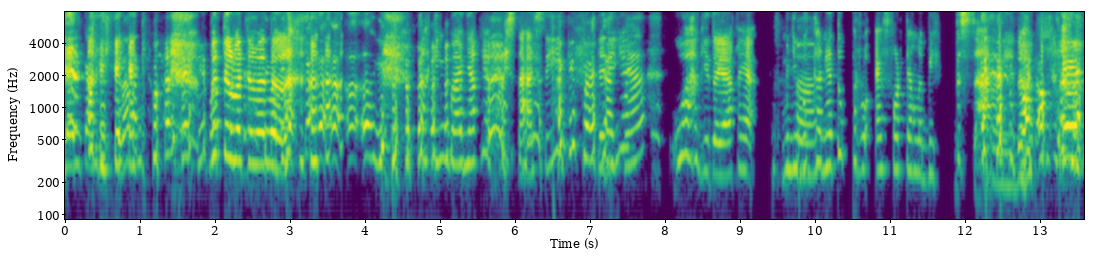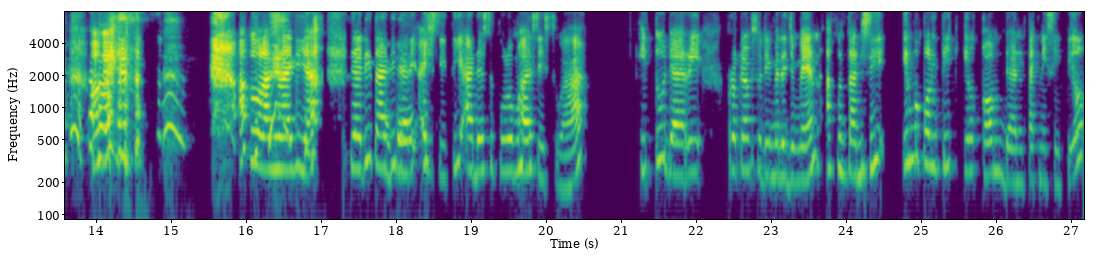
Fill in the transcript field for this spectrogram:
dari kampus kita atau gimana? Gitu? Betul, betul, betul. gitu. Saking banyaknya prestasi, Saking banyaknya. jadinya wah gitu ya, kayak menyebutkannya tuh perlu effort yang lebih besar gitu. Oke. Oke. Aku ulangi lagi ya. Jadi tadi okay. dari ICT ada 10 mahasiswa itu dari program studi manajemen, akuntansi, ilmu politik, ilkom, dan teknik sipil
